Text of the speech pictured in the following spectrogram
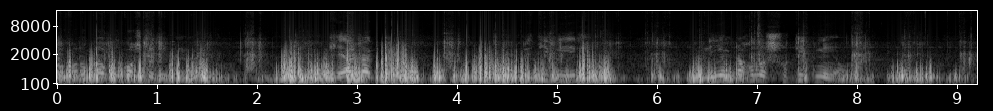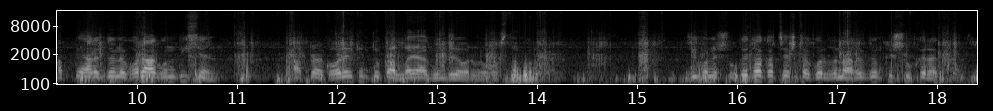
কখনো কাউকে কষ্ট দিবেন না। খেয়াল রাখবেন, পৃথিবীর নিয়মটা হলো সঠিক নিয়ম। আপনি আরেকজনের ঘরে আগুন দিছেন, আপনার ঘরে কিন্তু কাল্লায় আগুন দেওয়ার ব্যবস্থা করবেন। জীবনে সুখে থাকার চেষ্টা করবেন, আরেকজনকে সুখে রাখবেন।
